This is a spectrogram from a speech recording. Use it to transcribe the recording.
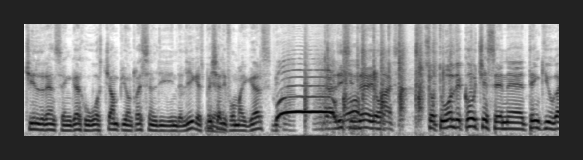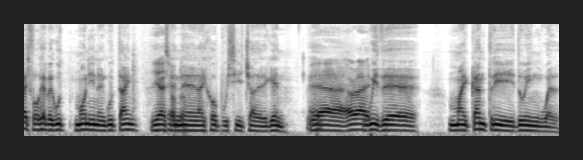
children and girls who was champion recently in the league, especially for my girls. Because they are oh. nice. So to all the coaches and uh, thank you guys for have a good morning and good time. Yes, and Pablo. then I hope we see each other again. eh, Yeah, all right. With uh, my country doing well.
